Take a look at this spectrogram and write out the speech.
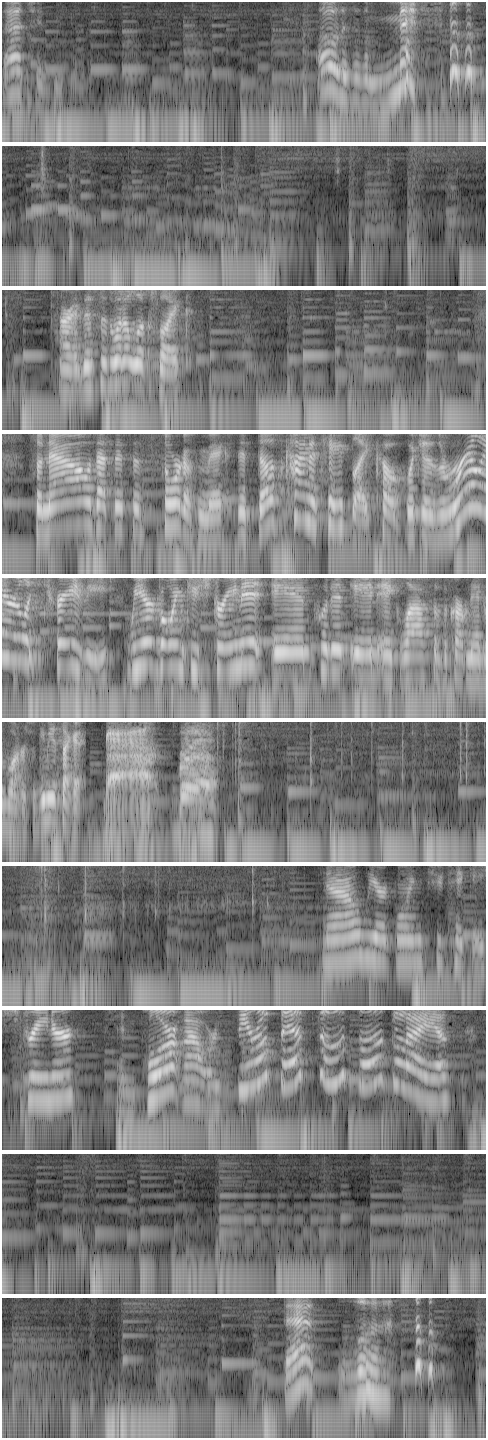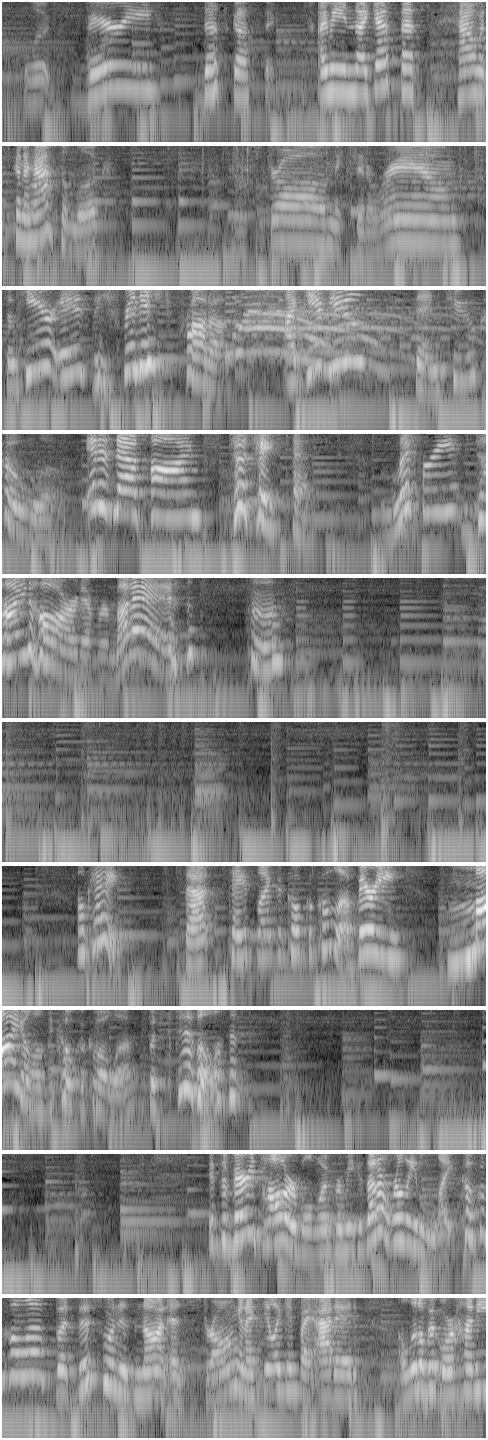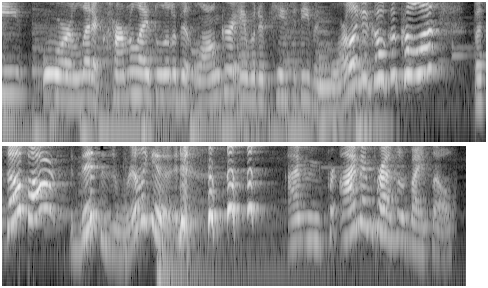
That should be good. Oh, this is a mess. All right, this is what it looks like. So now that this is sort of mixed, it does kind of taste like Coke, which is really, really crazy. We are going to strain it and put it in a glass of the carbonated water. So give me a second. Bruh. Now we are going to take a strainer and pour our syrup into the glass. That lo- looks very disgusting. I mean, I guess that's how it's gonna have to look. Straw, mix it around. So here is the finished product. I give you Senku Cola. It is now time to taste test. Live free, dine hard, everybody. Okay, that tastes like a Coca-Cola. A very mild Coca-Cola, but still. It's a very tolerable one for me because I don't really like Coca-Cola, but this one is not as strong and I feel like if I added a little bit more honey or let it caramelize a little bit longer, it would have tasted even more like a Coca-Cola. But so far, this is really good. I'm, I'm impressed with myself.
